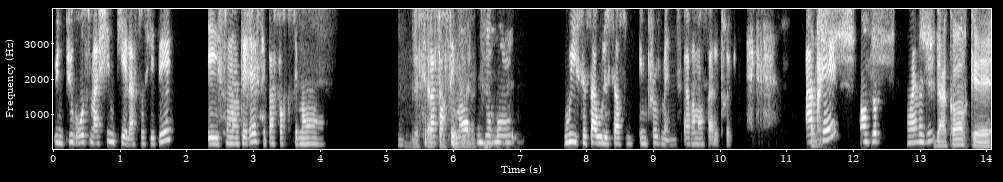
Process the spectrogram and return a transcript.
une plus grosse machine qui est la société et son intérêt c'est pas forcément c'est pas forcément oui c'est ça ou le self improvement c'est pas vraiment ça le truc. Après ouais, je suis d'accord que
